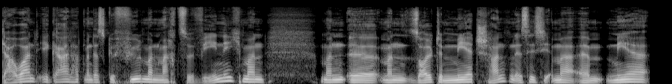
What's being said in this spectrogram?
Dauernd, egal, hat man das Gefühl, man macht zu wenig, man, man, äh, man sollte mehr chanten. Es ist ja immer ähm, mehr,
